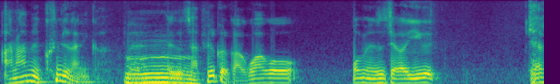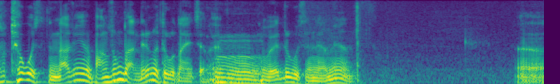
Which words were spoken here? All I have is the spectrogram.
안 하면 큰일 나니까. 음. 그래서 잡힐 걸 각오하고 오면서 제가 이거 계속 켜고 있었더니 나중에는 방송도 안 되는 걸 들고 다녔잖아요. 음. 왜 들고 있었냐면 어,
